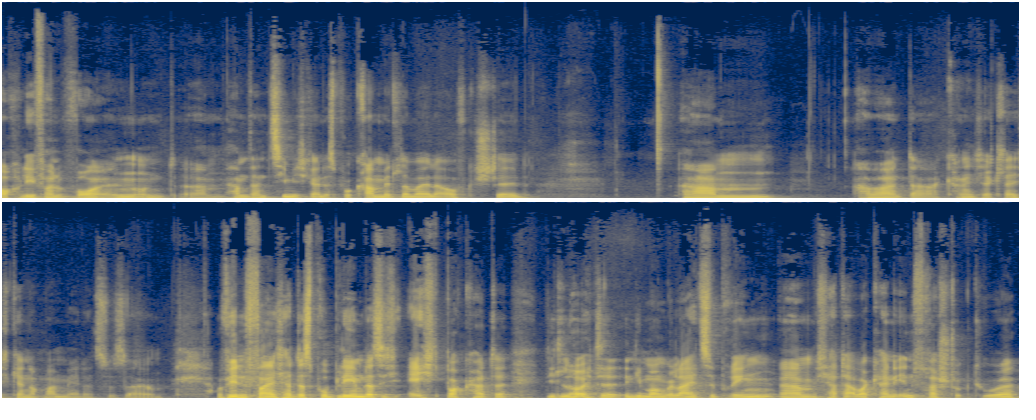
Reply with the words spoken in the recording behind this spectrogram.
auch liefern wollen und ähm, haben dann ziemlich geiles Programm mittlerweile aufgestellt. Ähm, aber da kann ich ja gleich gerne noch mal mehr dazu sagen. Auf jeden Fall, ich hatte das Problem, dass ich echt Bock hatte, die Leute in die Mongolei zu bringen. Ähm, ich hatte aber keine Infrastruktur,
